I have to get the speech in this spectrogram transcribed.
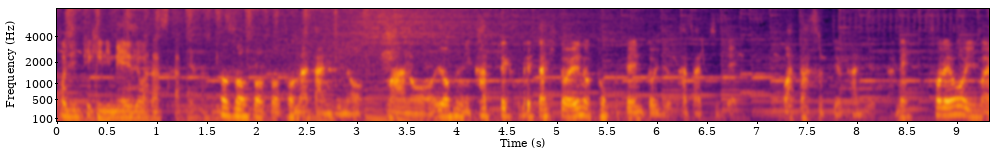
個人的にメールで渡すかって感そうそうそうそう、そんな感じの、まあ、あの要するに買ってくれた人への特典という形で渡すっていう感じですかね。それを今、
